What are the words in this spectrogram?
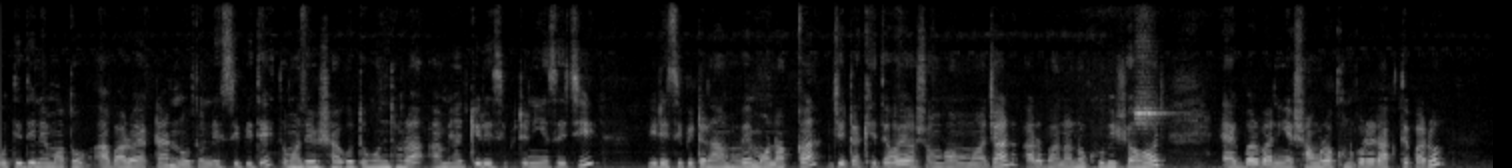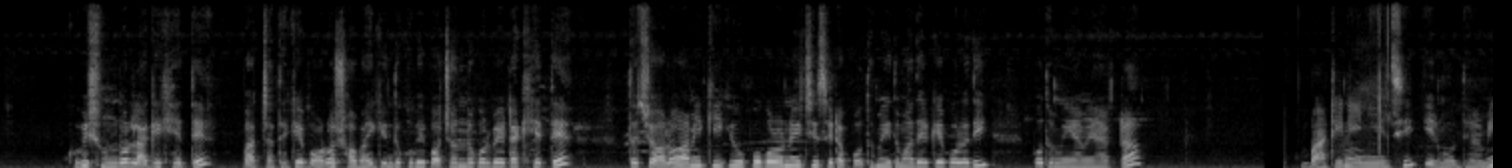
প্রতিদিনের মতো আবারও একটা নতুন রেসিপিতে তোমাদের স্বাগত বন্ধুরা। আমি আজকে রেসিপিটা নিয়ে এসেছি। এই রেসিপিটার নাম হবে মনাক্কা, যেটা খেতে হয় অসম্ভব মজার আর বানানো খুবই সহজ। একবার বানিয়ে সংরক্ষণ করে রাখতে পারো। খুবই সুন্দর লাগে খেতে। বাচ্চা থেকে বড় সবাই কিন্তু খুবই পছন্দ করবে এটা খেতে। তো চলো আমি কি কি উপকরণ নিয়েছি সেটা প্রথমেই তোমাদেরকে বলে দিই। প্রথমেই আমি একটা বাটি নিয়ে নিয়েছি। এর মধ্যে আমি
